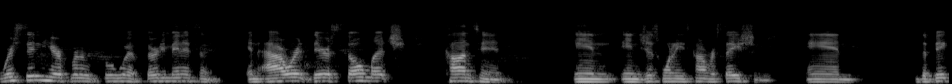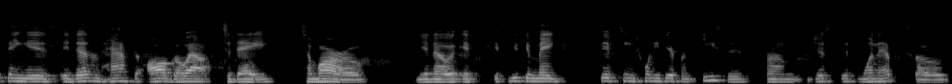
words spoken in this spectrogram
we're sitting here for for what 30 minutes and an hour. There's so much content in in just one of these conversations. And the big thing is it doesn't have to all go out today, tomorrow. You know, if if you can make 15, 20 different pieces from just this one episode,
